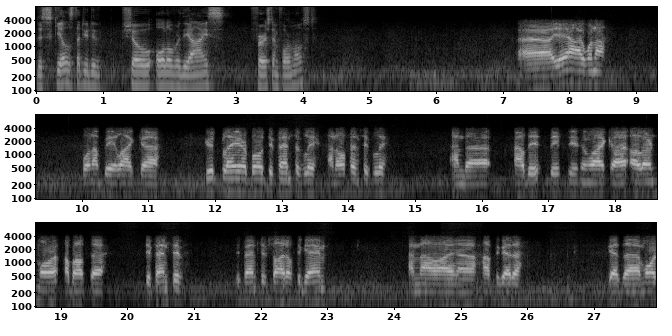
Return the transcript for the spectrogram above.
the skills that you show all over the ice first and foremost. Uh, yeah, I wanna wanna be like a good player both defensively and offensively, and uh, now this, this season, like I, I learned more about the defensive defensive side of the game, and now I uh, have to get a get uh, more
